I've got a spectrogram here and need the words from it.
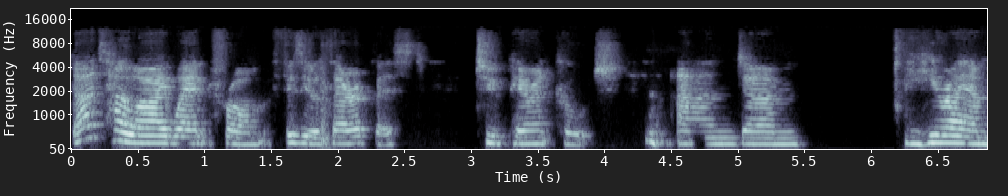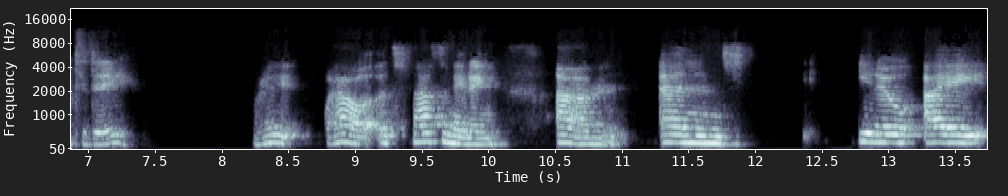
that's how I went from physiotherapist to parent coach. And um, here I am today. Right. Wow. It's fascinating. Um, and, you know, I,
